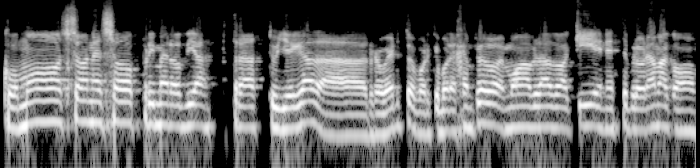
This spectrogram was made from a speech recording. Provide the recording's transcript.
¿Cómo son esos primeros días tras tu llegada, Roberto? Porque, por ejemplo, hemos hablado aquí en este programa con,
